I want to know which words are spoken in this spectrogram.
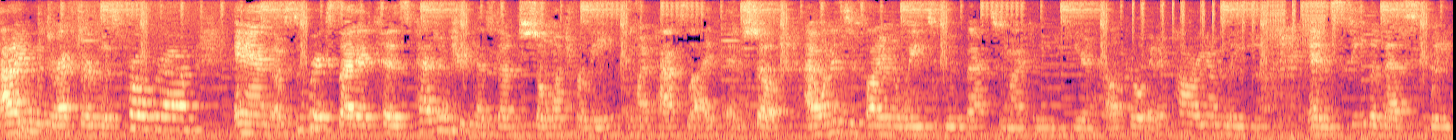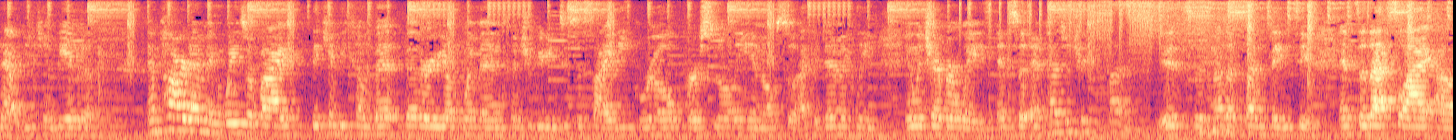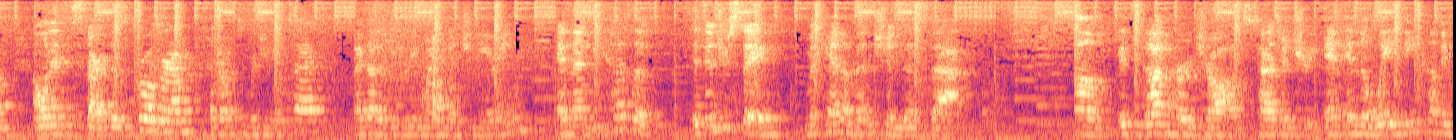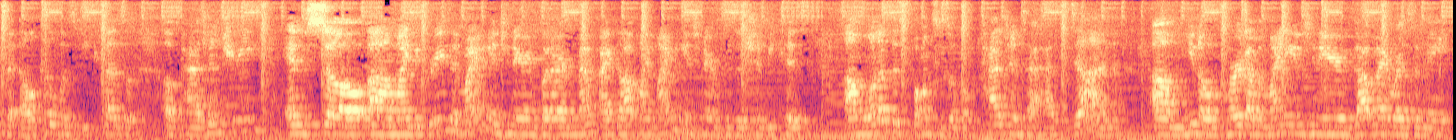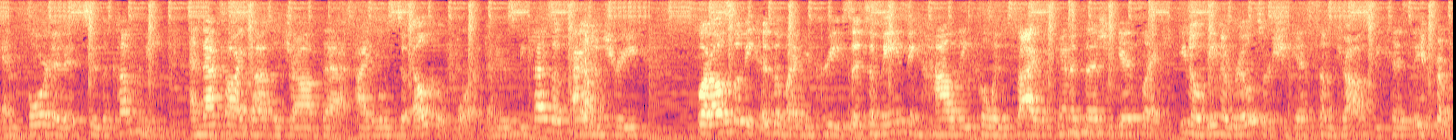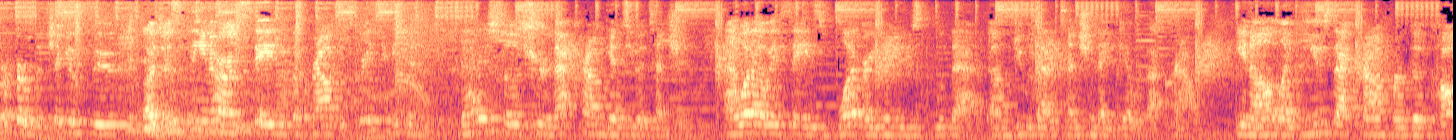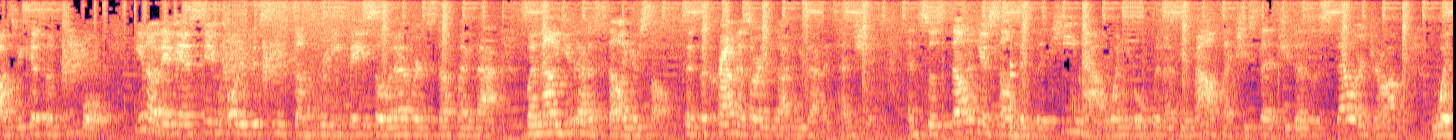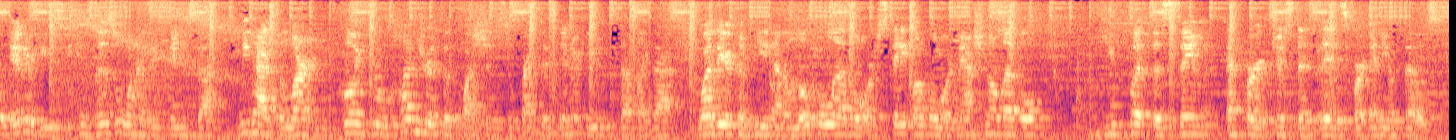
I'm the director of this program. And I'm super excited because pageantry has done so much for me in my past life. And so I wanted to find a way to give back to my community here in Elko and empower young ladies and see the best way that we can be able to empower them in ways whereby they can become be better young women, contributing to society, grow personally and also academically in whichever ways. And so, and pageantry is fun. It's another fun thing too. And so that's why um, I wanted to start this program. I went to Virginia Tech. I got a degree in mining engineering. And then because of, it's interesting, McKenna mentioned this, that um, it's gotten her jobs, pageantry. And, and the way me coming to Elko was because of, of pageantry. And so um, my degree's in mining engineering, but I remember I got my mining engineering position because um, one of the sponsors of a pageant I had done, um, you know, heard I'm a mining engineer, got my resume and forwarded it to the company. And that's how I got the job that I moved to Elko for. And it was because of pageantry but also because of my degree. So it's amazing how they coincide. When Kenna says she gets like, you know, being a realtor, she gets some jobs because they remember her with a chicken suit or just seeing her on stage with the crown. It's crazy because that is so true. That crown gets you attention. And what I always say is, what are you going to use with that, um, do with that attention that you get with that crown? You know, like use that crown for a good cause because some people, you know, they may assume, oh, they just see some pretty face or whatever and stuff like that. But now you got to sell yourself because the crown has already gotten you that attention. And so selling yourself is the key now when you open up your mouth. Like she said, she does a stellar job with interviews because this is one of the things that we had to learn. Going through hundreds of questions to practice interviews and stuff like that. Whether you're competing at a local level or state level or national level, you put the same effort just as is for any of those.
